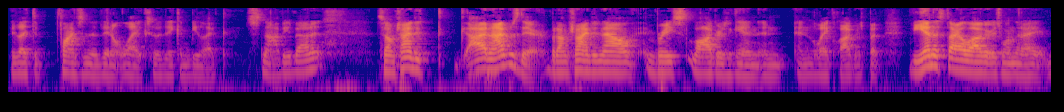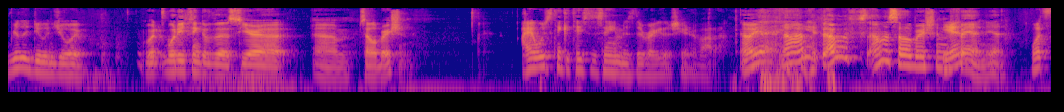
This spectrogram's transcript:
they like to find something that they don't like so that they can be like snobby about it. So I'm trying to, I, and I was there, but I'm trying to now embrace lagers again and, and like lagers. But Vienna style lager is one that I really do enjoy. What What do you think of the Sierra um, celebration? I always think it tastes the same as the regular Sierra Nevada. Oh yeah, no, I'm, I'm, a, I'm a celebration Yeah? fan. Yeah, What's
